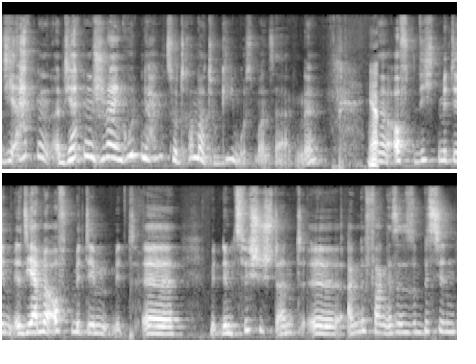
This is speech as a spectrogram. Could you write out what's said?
die hatten, die hatten schon einen guten Hang zur Dramaturgie, muss man sagen. Ne? Ja. Äh, oft nicht mit dem, sie haben ja oft mit dem, mit, äh, mit einem Zwischenstand äh, angefangen. Es ist so ein bisschen,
